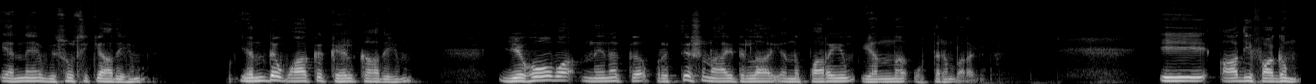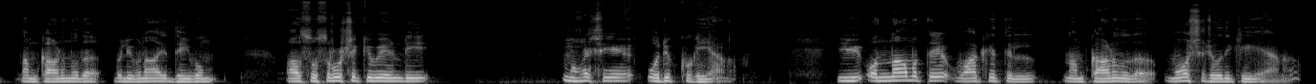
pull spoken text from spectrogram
എന്നെ വിശ്വസിക്കാതെയും എന്റെ വാക്ക് കേൾക്കാതെയും യഹോവ നിനക്ക് പ്രത്യക്ഷനായിട്ടില്ല എന്ന് പറയും എന്ന് ഉത്തരം പറഞ്ഞു. ഈ ആദ്യ ഭാഗം നാം കാണുന്നത് വലിയവനായ ദൈവം ആ ശുശ്രൂഷയ്ക്ക് വേണ്ടി മോശയെ ഒരുക്കുകയാണ്. ഈ ഒന്നാമത്തെ വാക്യത്തിൽ നാം കാണുന്നത് മോശ ചോദിക്കുകയാണ്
